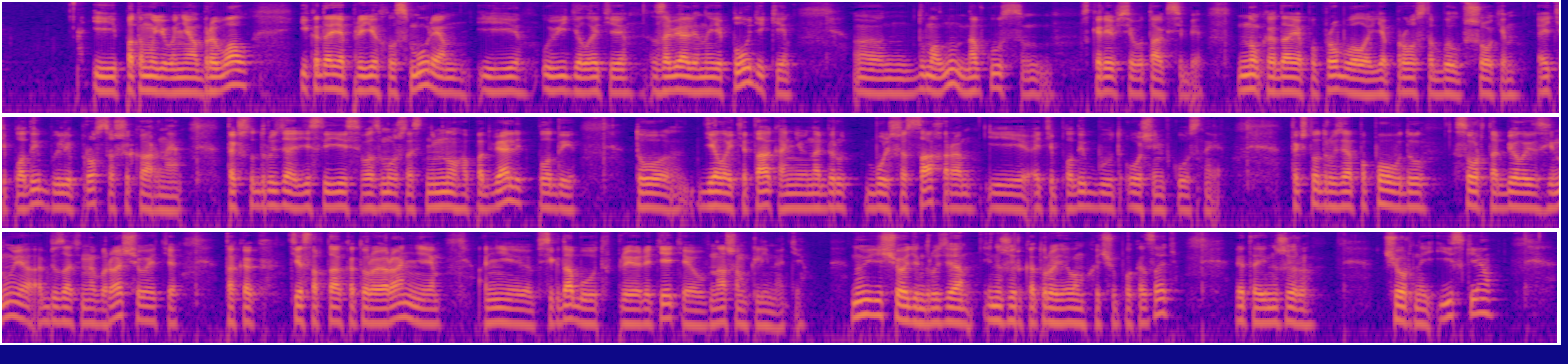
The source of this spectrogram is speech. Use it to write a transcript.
и потому его не обрывал. И когда я приехал с моря и увидел эти завяленные плодики, э, думал, ну, на вкус, скорее всего, так себе. Но когда я попробовал, я просто был в шоке. Эти плоды были просто шикарные. Так что, друзья, если есть возможность немного подвялить плоды, то делайте так, они наберут больше сахара, и эти плоды будут очень вкусные. Так что, друзья, по поводу сорта белый из генуя обязательно выращивайте, так как те сорта, которые ранние, они всегда будут в приоритете в нашем климате. Ну и еще один, друзья, инжир, который я вам хочу показать, это инжир черный иски.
